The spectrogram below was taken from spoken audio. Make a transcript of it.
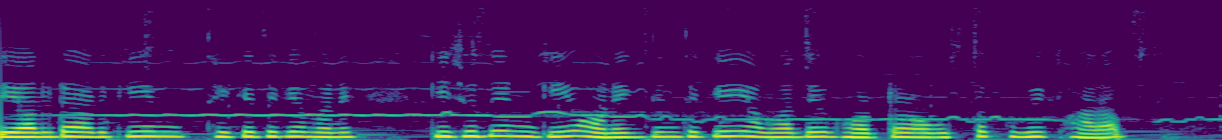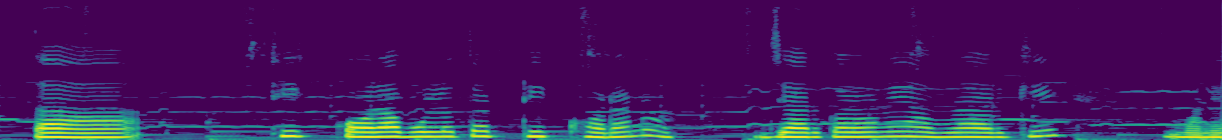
দেয়ালটা আর কি থেকে থেকে মানে কিছুদিন কি অনেক দিন থেকেই আমাদের ঘরটার অবস্থা খুবই খারাপ। তা ঠিক করা বললে তো আর ঠিক করা না, যার কারণে আমরা আর কি মানে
